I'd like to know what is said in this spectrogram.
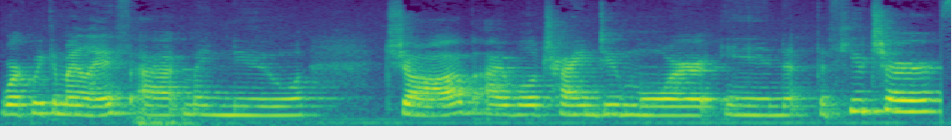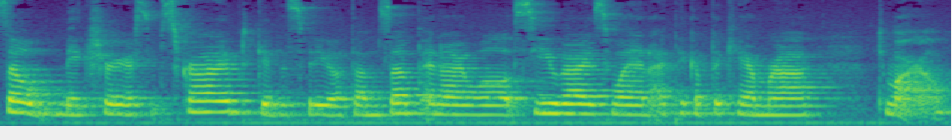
work week in my life at my new job. I will try and do more in the future. So make sure you're subscribed, give this video a thumbs up, and I will see you guys when I pick up the camera tomorrow.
